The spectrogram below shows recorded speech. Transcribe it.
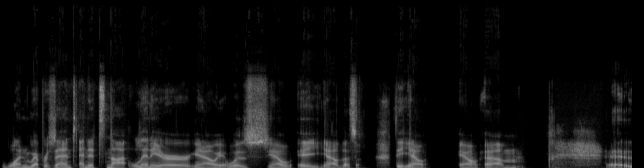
one represents. And it's not linear. You know it was you know a you know that's the you know you know um uh,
